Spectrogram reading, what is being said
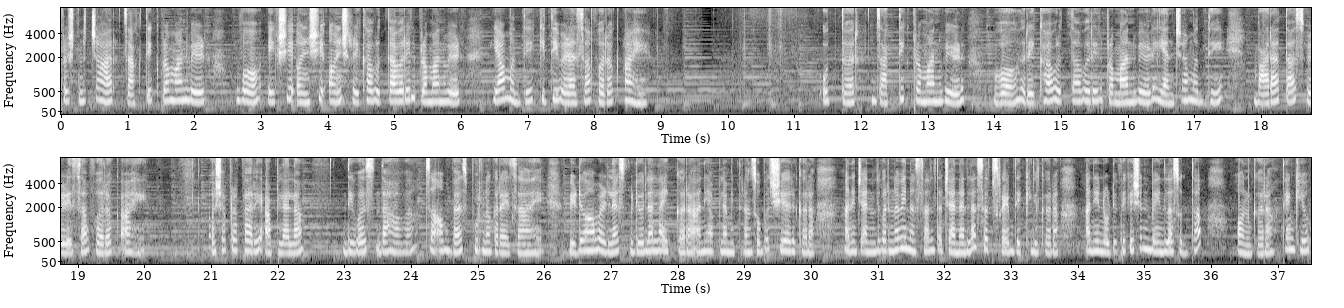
प्रश्न चार जागतिक प्रमाण वेळ व एकशे ऐंशी अंश रेखावृत्तावरील प्रमाण वेळ यामध्ये किती वेळाचा फरक आहे? उत्तर जागतिक प्रमाण वेळ व रेखावृत्तावरील प्रमाण वेळ यांच्यामध्ये बारा तास वेळेचा फरक आहे. अशा प्रकारे आपल्याला दिवस दहावाचा अभ्यास पूर्ण करायचा आहे. व्हिडिओ आवडल्यास व्हिडिओला लाईक करा आणि आपल्या मित्रांसोबत शेअर करा. आणि चॅनलवर नवीन असाल तर चॅनलला सबस्क्राईब देखील करा. आणि नोटिफिकेशन बेललासुद्धा ऑन करा. Thank you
